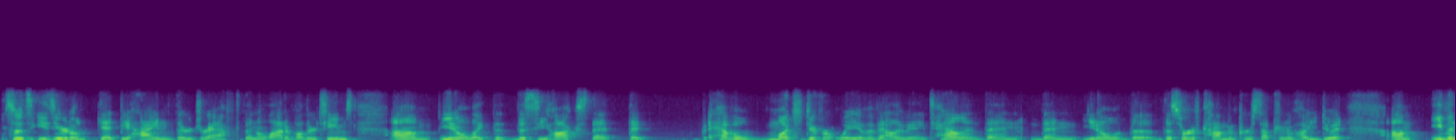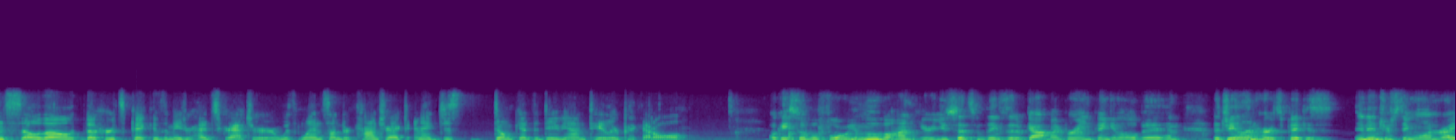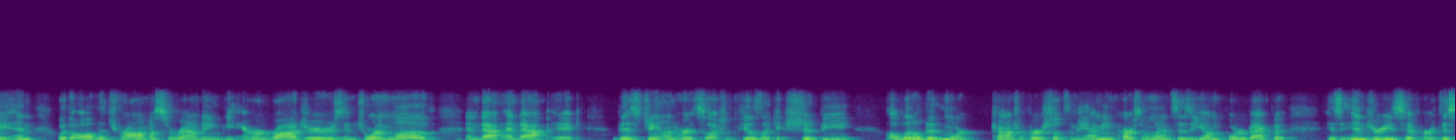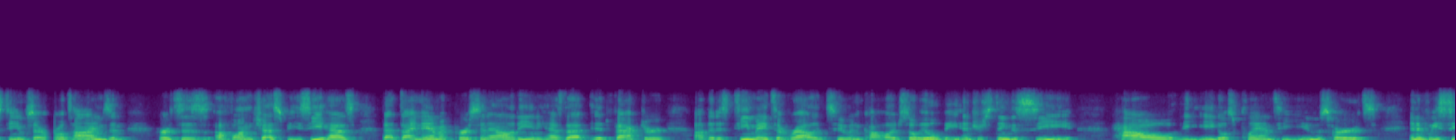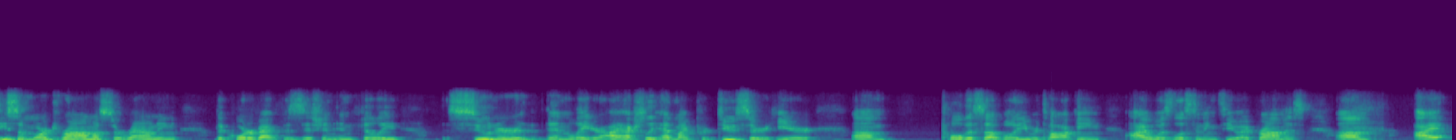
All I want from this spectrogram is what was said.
So it's easier to get behind their draft than a lot of other teams. Um, you know, like the the Seahawks that that have a much different way of evaluating talent than than you know the the sort of common perception of how you do it. Um, even so, though, the Hurts pick is a major head scratcher with Wentz under contract, and I just don't get the Davion Taylor pick at all. Okay, so before we move on here, you said some things that have got my brain thinking a little bit, and the Jalen Hurts pick is an interesting one, right? And with all the drama surrounding the Aaron Rodgers and Jordan Love and that and that pick, this Jalen Hurts selection feels like it should be a little bit more controversial to me. I mean, Carson Wentz is a young quarterback, but his injuries have hurt this team several times, and Hurts is a fun chess piece. He has that dynamic personality, and he has that it factor uh, that his teammates have rallied to in college. So it will be interesting to see how the Eagles plan to use Hurts, and if we see some more drama surrounding the quarterback position in Philly sooner than later. I actually had my producer here um, pull this up while you were talking. I was listening to you. I promise. Um, I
